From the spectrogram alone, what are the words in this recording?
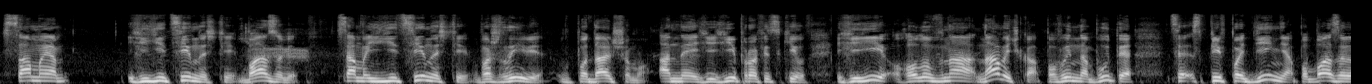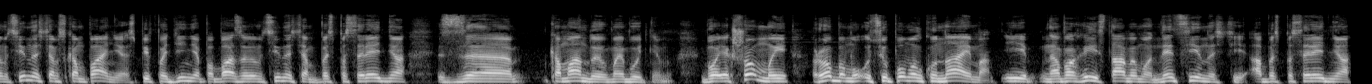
саме її цінності базові, саме її цінності важливі в подальшому, а не її профіт скіл. Її головна навичка повинна бути це співпадіння по базовим цінностям з компанією, співпадіння по базовим цінностям безпосередньо з е, командою в майбутньому. Бо якщо ми робимо оцю помилку найма і на ваги ставимо не цінності, а безпосередньо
